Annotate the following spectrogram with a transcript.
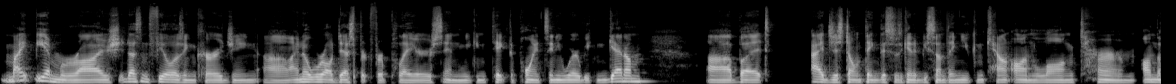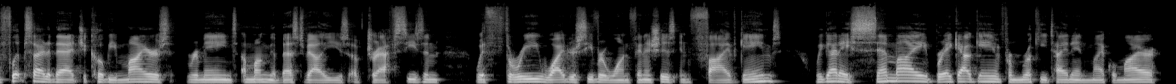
might be a mirage. It doesn't feel as encouraging. Uh, I know we're all desperate for players and we can take the points anywhere we can get them. Uh, but I just don't think this is going to be something you can count on long term. On the flip side of that, Jakobi Meyers remains among the best values of draft season with three wide receiver one finishes in five games. We got a semi breakout game from rookie tight end Michael Mayer,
